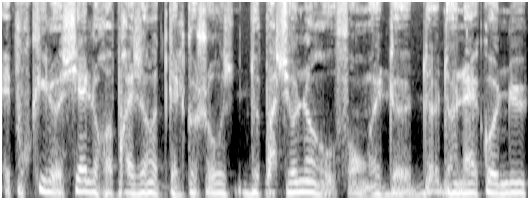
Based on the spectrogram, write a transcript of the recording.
Et pour qui le ciel représente quelque chose de passionnant au fond, et d'un inconnu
